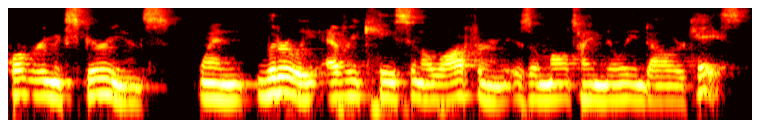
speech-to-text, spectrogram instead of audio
courtroom experience when literally every case in a law firm is a multi-million dollar case?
